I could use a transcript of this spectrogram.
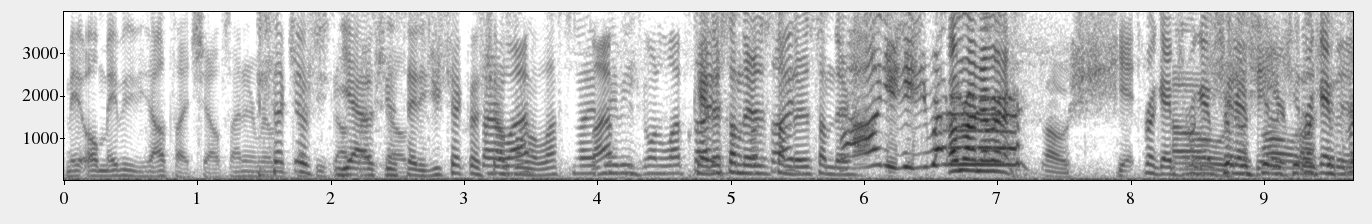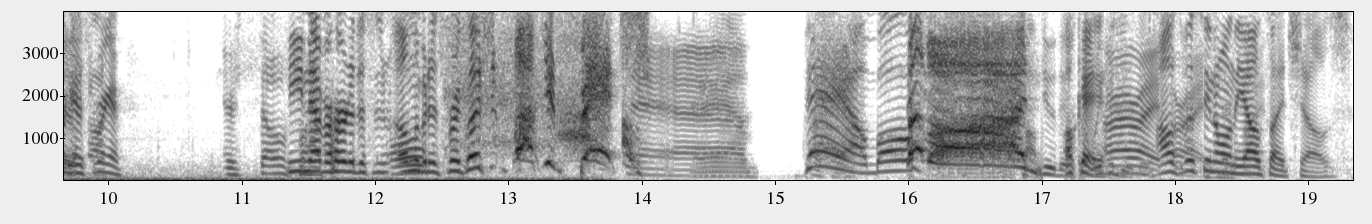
May- oh, maybe these outside shelves. I didn't Did really check check those? these Yeah, I was gonna say, did you check those Center shelves on the left side? Left. Maybe. He's going left side. Okay, there's some there, there's some there, there's some there. Come on, you GG, run, I'm run, running, run, running. run. Oh shit. Spring game, spring oh, game, Oh, spring game, shit, shit, spring game, spring game, spring game. You're so. He fucked. never heard of this unlimited sprinkler. Fucking bitch! Damn. Damn, Bo. Come on! do this. Okay, We can do this. I was missing alright, on the outside shelves.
